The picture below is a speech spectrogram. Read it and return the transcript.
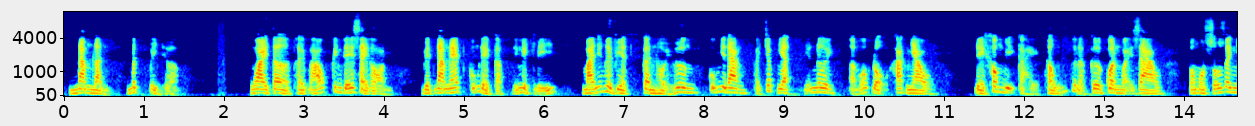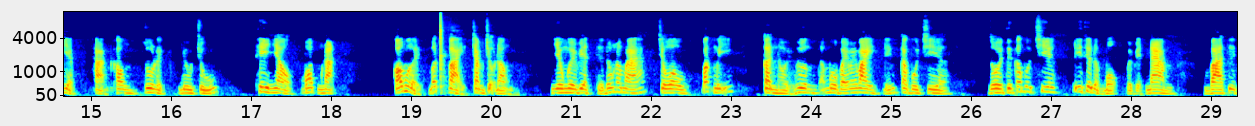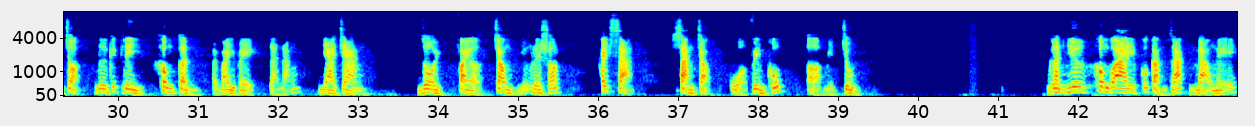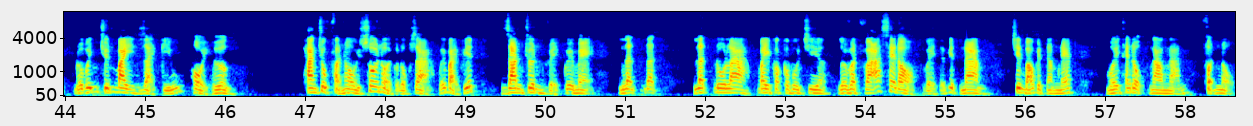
4-5 lần mức bình thường. Ngoài tờ Thời báo Kinh tế Sài Gòn, Việt Nam Net cũng đề cập đến nghịch lý mà những người Việt cần hồi hương cũng như đang phải chấp nhận những nơi ở góc độ khác nhau để không bị cả hệ thống tức là cơ quan ngoại giao và một số doanh nghiệp hàng không, du lịch, lưu trú thi nhau bóp nặng. Có người mất vài trăm triệu đồng nhiều người Việt từ Đông Nam Á, châu Âu, Bắc Mỹ cần hồi hương đã mua vé máy bay đến Campuchia, rồi từ Campuchia đi theo đường bộ về Việt Nam và tự chọn nơi cách ly không cần phải bay về Đà Nẵng, Nha Trang, rồi phải ở trong những resort, khách sạn sang trọng của Vingroup ở miền Trung. Gần như không có ai có cảm giác ngạo nghễ đối với những chuyến bay giải cứu hồi hương. Hàng chục phản hồi sôi nổi của độc giả với bài viết gian truân về quê mẹ, lận đận, lận đô la bay qua Campuchia rồi vật vã xe đỏ về tới Việt Nam trên báo Việt Nam Net với thái độ ngao ngán, phẫn nộ.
